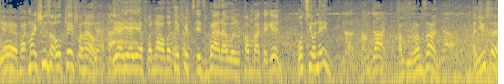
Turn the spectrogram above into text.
Yeah, my, my shoes are okay for now. Yeah, yeah, yeah, for now. But if it's it's bad, I will come back again. What's your name? Yeah, Ramzan. I'm Ramzan. Yeah. And you, sir?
